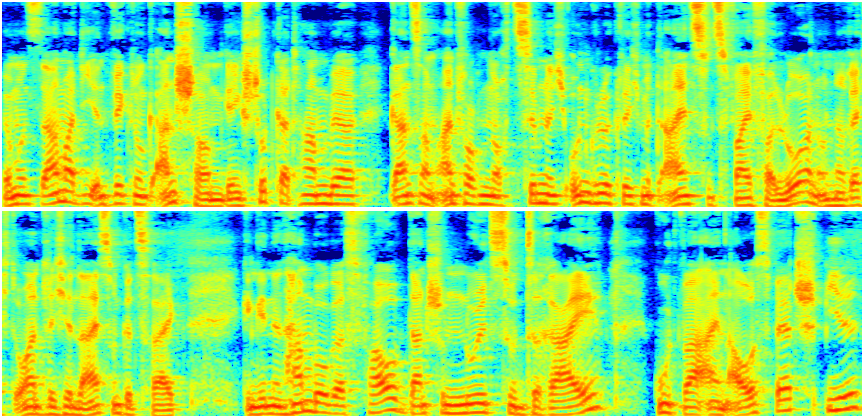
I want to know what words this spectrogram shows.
Wenn wir uns da mal die Entwicklung anschauen, gegen Stuttgart haben wir ganz am Anfang noch ziemlich unglücklich mit 1 zu 2 verloren und eine recht ordentliche Leistung gezeigt. Gegen den Hamburger SV dann schon 0 zu 3 Gut, war ein Auswärtsspiel,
